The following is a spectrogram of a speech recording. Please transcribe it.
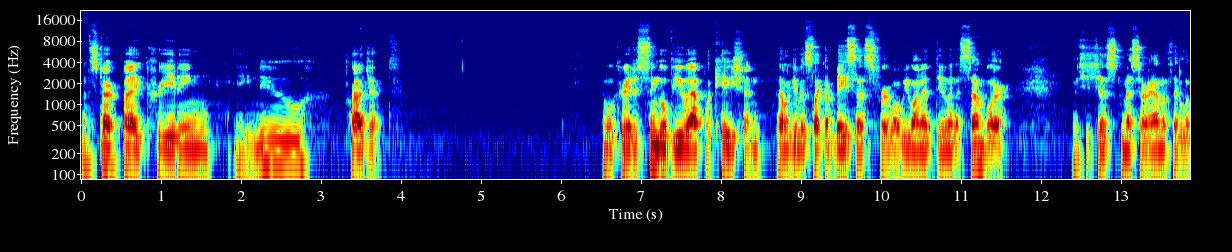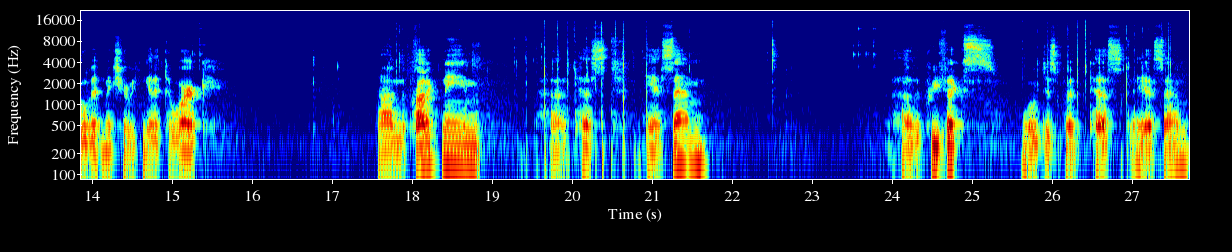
let's start by creating a new project. And we'll create a single view application. That'll give us like a basis for what we want to do in assembler, which is just mess around with it a little bit and make sure we can get it to work. Um, the product name uh, test ASM. Uh, the prefix, we'll just put test ASM.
